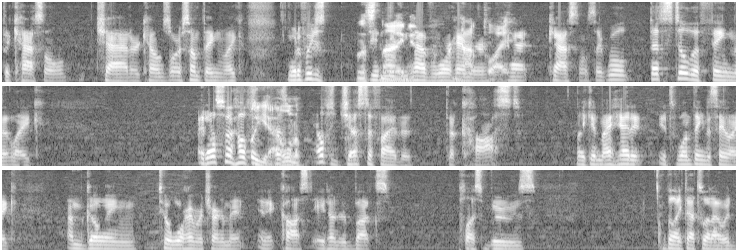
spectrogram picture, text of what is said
the castle chat or council or something like, what if we just Let's didn't even have Warhammer at castle? It's like, well, that's still the thing that like It also helps. Oh, yeah, I wanna- helps justify the the cost. Like in my head, it, it's one thing to say like, I'm going to a Warhammer tournament and it costs 800 bucks plus booze. But like that's what I would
